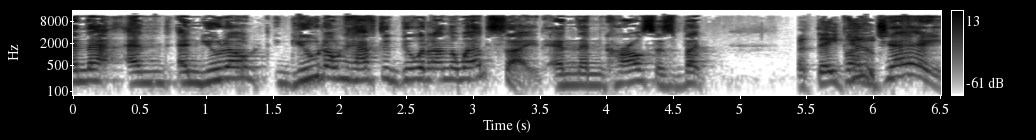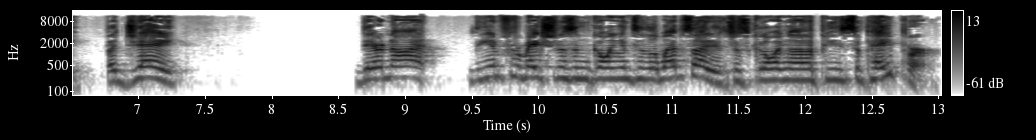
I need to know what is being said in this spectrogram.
And that and and you don't you don't have to do it on the website. And then Karl says, "But But they but do. Jay, but Jay, they're not. The information isn't going into the website. It's just going on a piece of paper.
